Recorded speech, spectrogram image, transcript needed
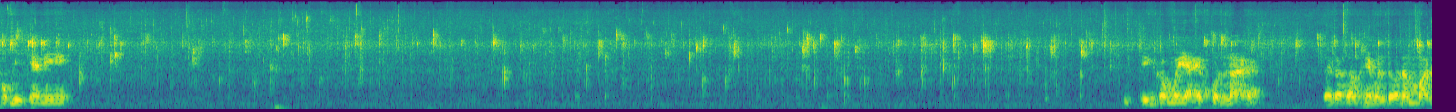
ผมมีแค่นี้ จริงๆก็ไม่อยากให้คนมากอะแต่ก็ต้องให้มันโดนน้ำมัน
